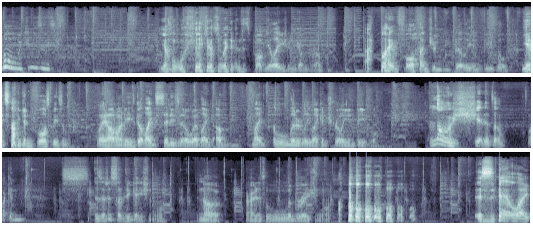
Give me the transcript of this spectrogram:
oh Jesus. Yo, where, where did this population come from? I have 400 billion people. Yes, I can force me some. Wait, hold on. He's got like cities that are worth like a like literally like a trillion people. No shit, it's a fucking. Is it a subjugation war? No. All right, it's a liberation war. Is that like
